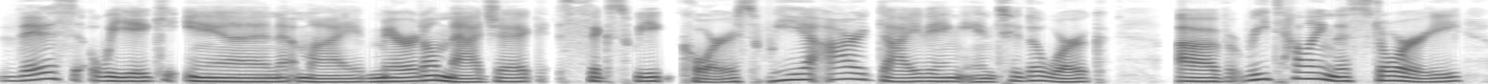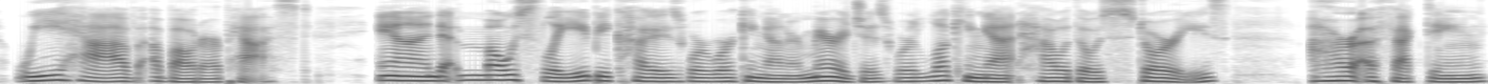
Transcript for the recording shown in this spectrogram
This week in my Marital Magic six week course, we are diving into the work of retelling the story we have about our past. And mostly because we're working on our marriages, we're looking at how those stories are affecting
